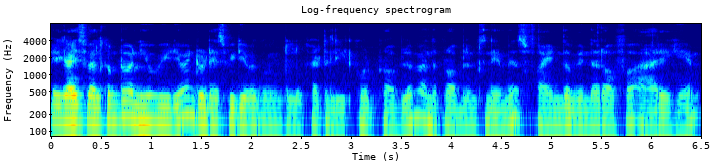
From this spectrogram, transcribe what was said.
Hey guys, welcome to a new video. In today's video, we're going to look at a LeetCode problem and the problem's name is find the winner of a array game.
